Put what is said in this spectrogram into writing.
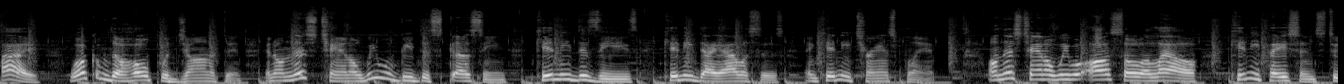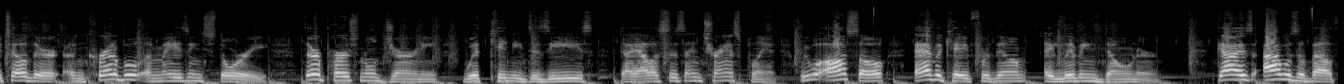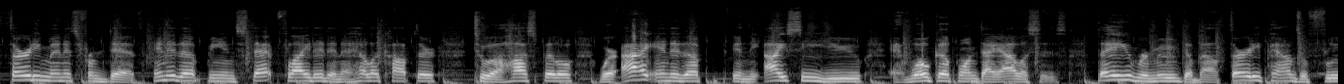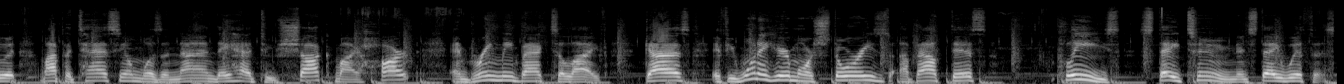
Hi, welcome to Hope with Jonathan. And on this channel, we will be discussing kidney disease, kidney dialysis, and kidney transplant. On this channel, we will also allow kidney patients to tell their incredible, amazing story, their personal journey with kidney disease, dialysis, and transplant. We will also advocate for them a living donor. Guys, I was about 30 minutes from death. Ended up being stat flighted in a helicopter to a hospital where I ended up in the ICU and woke up on dialysis. They removed about 30 pounds of fluid. My potassium was a 9. They had to shock my heart and bring me back to life. Guys, if you want to hear more stories about this, please stay tuned and stay with us.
